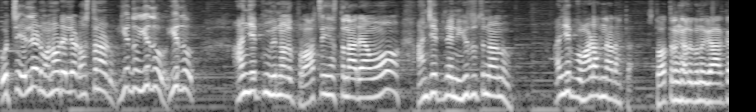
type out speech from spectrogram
వచ్చి వెళ్ళాడు మనోడు వెళ్ళాడు వస్తున్నాడు. ఈదు ఈదు ఈదు. అని చెప్పి మీరు నన్ను ప్రోత్సహిస్తున్నారేమో అని చెప్పి నేను ఈదుతున్నాను. అని చెప్పి వాడన్నాడట. స్తోత్రం కలుగును గాక.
